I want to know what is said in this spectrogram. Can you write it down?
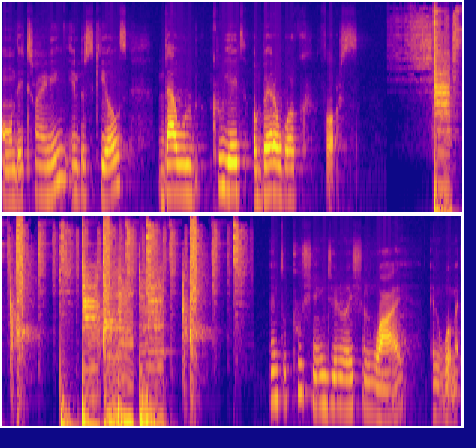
on the training in the skills that will create a better workforce. And to pushing Generation Y and women.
